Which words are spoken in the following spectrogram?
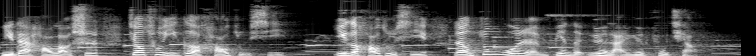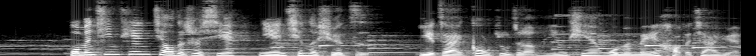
一代好老师教出一个好主席，一个好主席让中国人变得越来越富强。我们今天教的这些年轻的学子。也在构筑着明天我们美好的家园。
